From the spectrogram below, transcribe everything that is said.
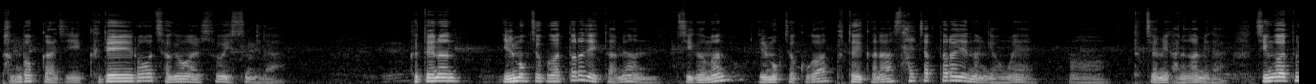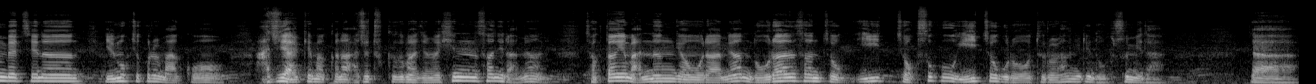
방법까지 그대로 적용할 수 있습니다. 그때는 일목적구가 떨어져 있다면 지금은 일목적구가 붙어 있거나 살짝 떨어져 있는 경우에 어, 득점이 가능합니다. 지금 같은 배치는 일목적구를 맞고 아주 얇게 맞거나 아주 두껍게 맞으면 흰 선이라면 적당히 맞는 경우라면 노란 선 쪽, 이쪽, 수구 이쪽으로 들어올 확률이 높습니다. 자,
